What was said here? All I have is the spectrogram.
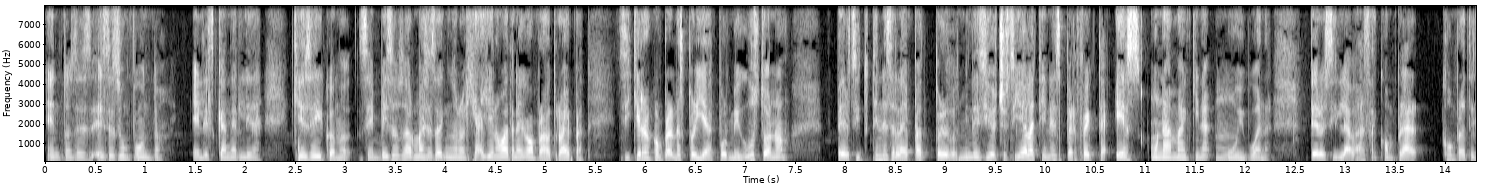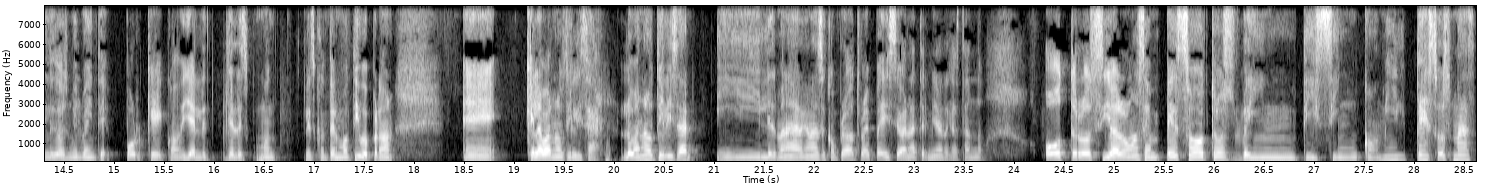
Entonces, ese es un punto. El escáner LIDAR. Quiere decir, cuando se empieza a usar más esa tecnología, yo no voy a tener que comprar otro iPad. Si quiero comprarlas por ya, por mi gusto, ¿no? Pero si tú tienes el iPad Pro de 2018, si ya la tienes perfecta, es una máquina muy buena. Pero si la vas a comprar, cómprate el de 2020, porque cuando ya, les, les conté el motivo, perdón, eh, que la van a utilizar. Lo van a utilizar y les van a dar ganas de comprar otro iPad y se van a terminar gastando otros, si hablamos en peso, otros 25 mil pesos más,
